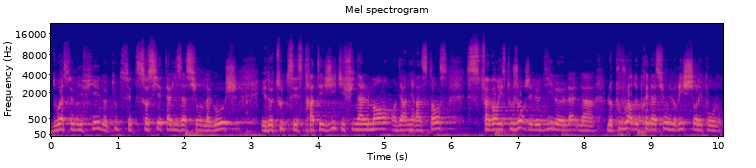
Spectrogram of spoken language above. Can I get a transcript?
doit se méfier de toute cette sociétalisation de la gauche et de toutes ces stratégies qui finalement, en dernière instance, favorisent toujours, j'ai le dit, le, pouvoir de prédation du riche sur les pauvres.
